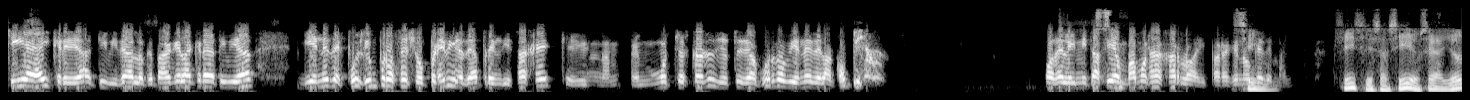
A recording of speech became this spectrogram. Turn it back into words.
sí hay creatividad. Lo que pasa es que la creatividad viene después de un proceso previo de aprendizaje que en, muchos casos yo estoy de acuerdo viene de la copia o de la imitación. Vamos a dejarlo ahí para que no quede mal. Sí sí es así. O sea yo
